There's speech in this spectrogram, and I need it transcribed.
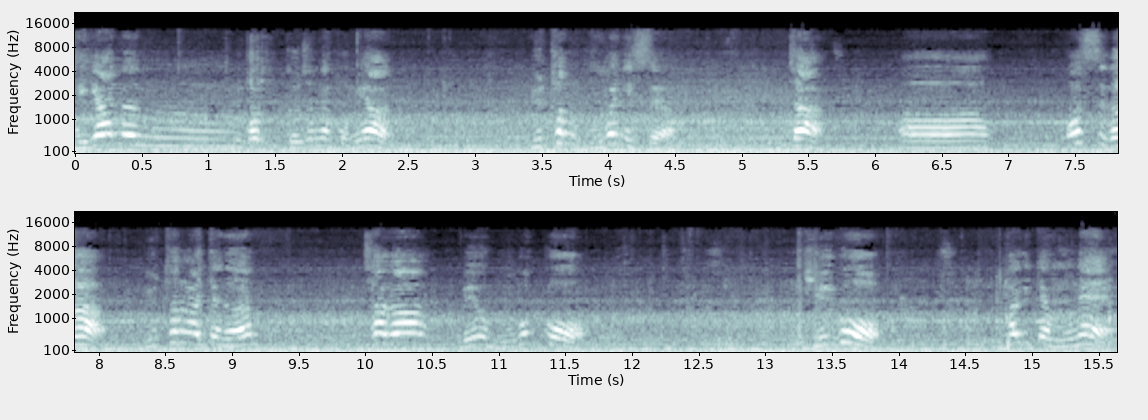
대기하는 곳, 그 전에 보면, 유턴 구간이 있어요. 자, 어, 버스가 유턴을 할 때는 차가 매우 무겁고, 길고, 하기 때문에,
